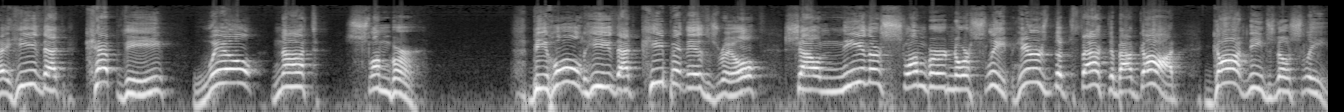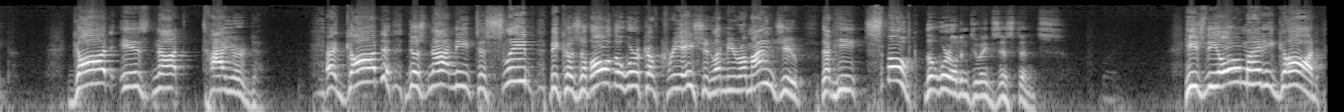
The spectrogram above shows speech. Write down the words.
uh, he that kept thee will not slumber. Behold, he that keepeth Israel shall neither slumber nor sleep. Here's the fact about God God needs no sleep. God is not tired. Uh, God does not need to sleep because of all the work of creation. Let me remind you that He spoke the world into existence. He's the Almighty God.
